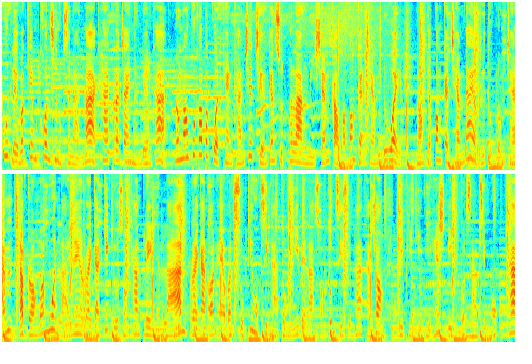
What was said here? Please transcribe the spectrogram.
พูดเลยว่าเข้มข้นสนุกสนานมากหากระจายเหมือนเดิมค่ะ น้องๆผู้เข้าประกวดแข่งขันเชื่อเฉือนกันสุดพลังมีแชมป์เก่ามาป้องกันแชมป์ด้วย น้องจะป้องกันแชมป์ได้หรือถูกล้มแชมป์รับรองว่าม่วนหลายในรายการกิ๊กดูสงครามเพลงเงินล้าน รายการออนแอร์วันศุกร์ที่ 6 สิงหาคมนี้เวลา2ทุ่ม45 ทางช่อง PPTV HD กด 36 ค่ะ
